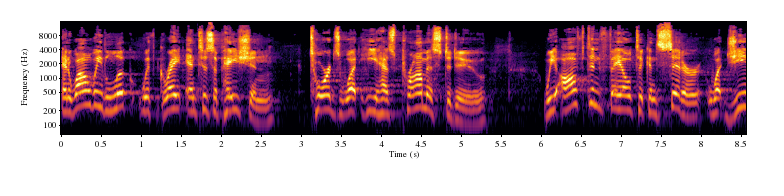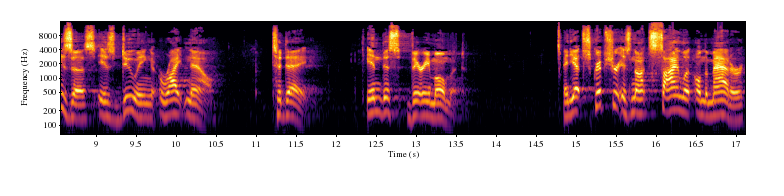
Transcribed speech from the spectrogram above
and while we look with great anticipation towards what he has promised to do, we often fail to consider what Jesus is doing right now, today, in this very moment. And yet, Scripture is not silent on the matter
